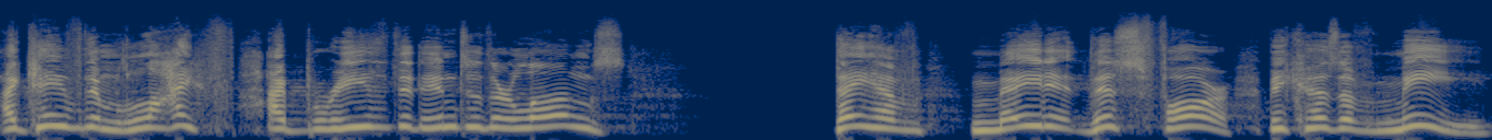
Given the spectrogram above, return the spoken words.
I gave them life. I breathed it into their lungs. They have made it this far because of me.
